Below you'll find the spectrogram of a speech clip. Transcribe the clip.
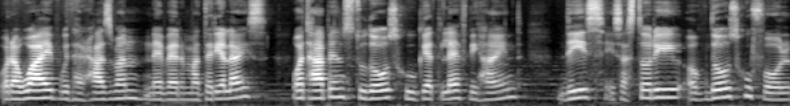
or a wife with her husband never materialize? What happens to those who get left behind? This is a story of those who fall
